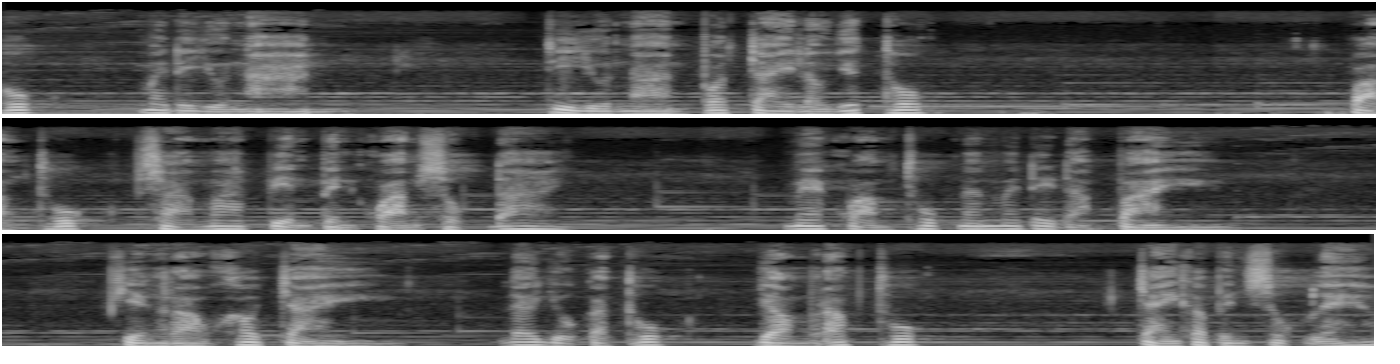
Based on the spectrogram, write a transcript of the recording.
ทุกข์ไม่ได้อยู่นาน ที่อยู่นานเพราะใจเรายึดทุกข์ ความทุกข์สามารถเปลี่ยนเป็นความสุขได้ แม้ความทุกข์นั้นไม่ได้ดับไป เพียงเราเข้าใจ แล้วอยู่กับทุกข์ยอมรับทุกข์ใจก็เป็นสุขแล้ว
